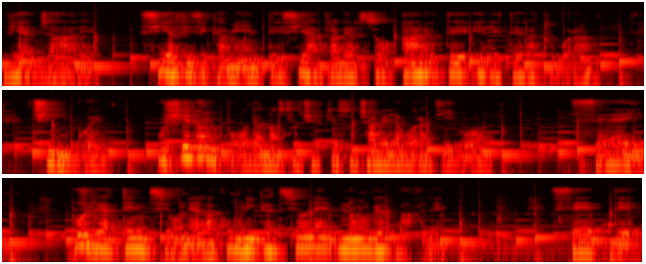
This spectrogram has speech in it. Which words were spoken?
viaggiare sia fisicamente sia attraverso arte e letteratura. 5. Uscire un po' dal nostro cerchio sociale e lavorativo. 6. Porre attenzione alla comunicazione non verbale. 7.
